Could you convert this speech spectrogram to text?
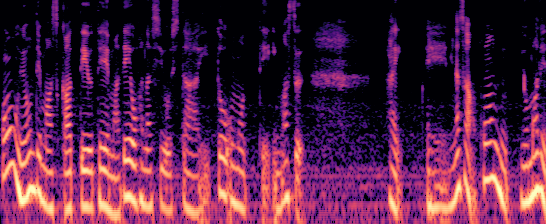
本を読んでますかっていうテーマでお話をしたいと思っています。はい、えー皆さん本読まれ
